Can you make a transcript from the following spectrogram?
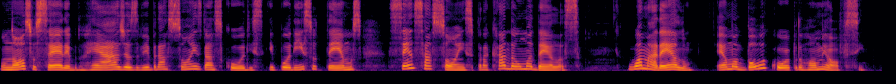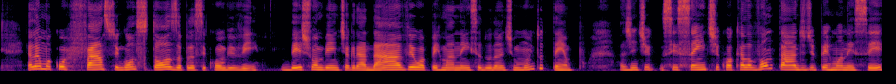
O nosso cérebro reage às vibrações das cores e por isso temos sensações para cada uma delas. O amarelo é uma boa cor para o home office. Ela é uma cor fácil e gostosa para se conviver. Deixa o ambiente agradável, a permanência durante muito tempo. A gente se sente com aquela vontade de permanecer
